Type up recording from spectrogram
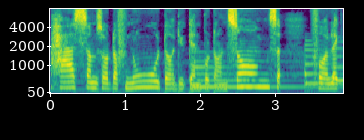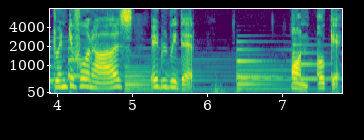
has some sort of note or you can put on songs for like 24 hours. It will be there on. Okay.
